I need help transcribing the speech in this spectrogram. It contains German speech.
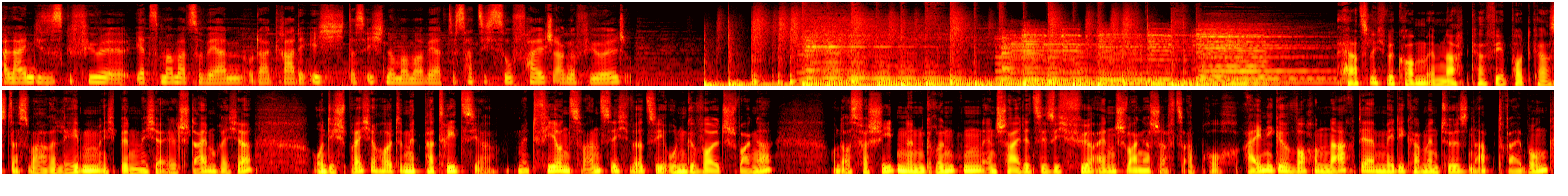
Allein dieses Gefühl, jetzt Mama zu werden oder gerade ich, dass ich eine Mama werde, das hat sich so falsch angefühlt. Herzlich willkommen im Nachtcafé-Podcast Das wahre Leben. Ich bin Michael Steinbrecher und ich spreche heute mit Patricia. Mit 24 wird sie ungewollt schwanger und aus verschiedenen Gründen entscheidet sie sich für einen Schwangerschaftsabbruch. Einige Wochen nach der medikamentösen Abtreibung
